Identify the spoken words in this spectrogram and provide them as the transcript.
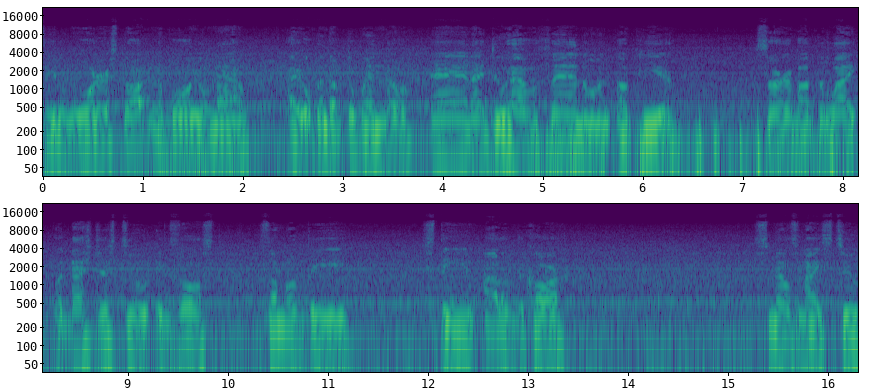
See the water starting to boil now. I opened up the window and I do have a fan on up here. Sorry about the light, but that's just to exhaust some of the steam out of the car. Smells nice too.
